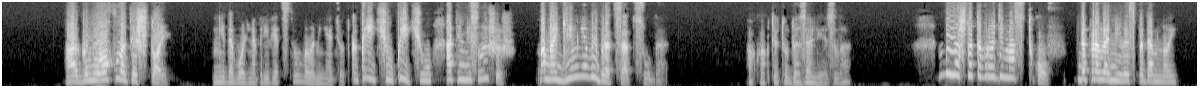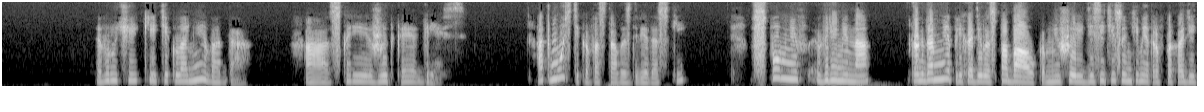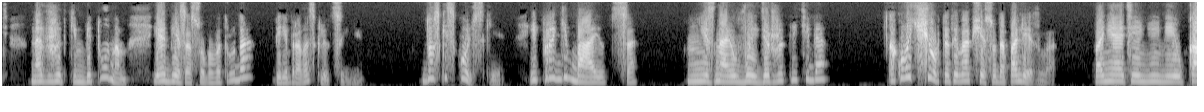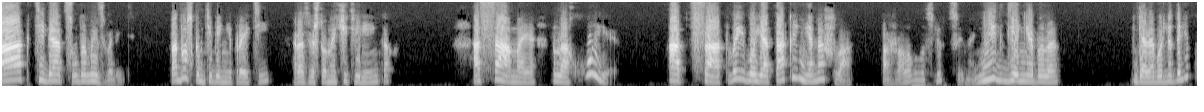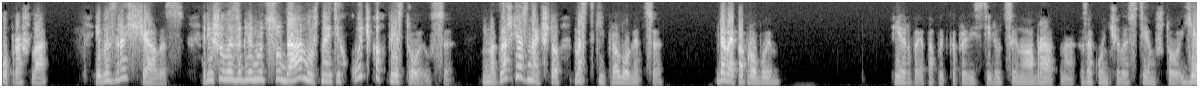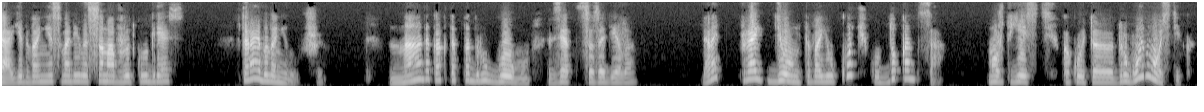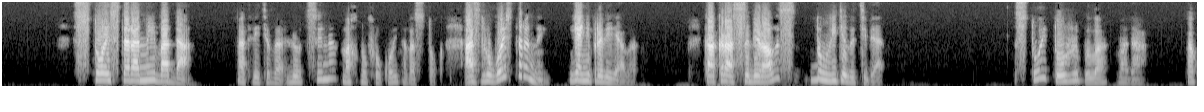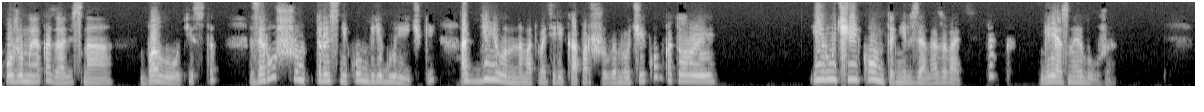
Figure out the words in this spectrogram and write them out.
— Оглохла ты, что ли? — недовольно приветствовала меня тетка. — Кричу, кричу, а ты не слышишь? Помоги мне выбраться отсюда. — А как ты туда залезла? — Было что-то вроде мостков, да проломилась подо мной. В ручейке текла не вода, а скорее жидкая грязь. От мостиков осталось две доски. Вспомнив времена, когда мне приходилось по балкам не шире десяти сантиметров проходить над жидким бетоном, я без особого труда перебралась к Люцине. Доски скользкие и прогибаются. Не знаю, выдержат ли тебя. Какого черта ты вообще сюда полезла? Понятия не имею, как тебя отсюда вызволить. По доскам тебе не пройти, разве что на четвереньках. А самое плохое, отца твоего я так и не нашла. — пожаловалась Люцина. — Нигде не было. Я довольно далеко прошла и возвращалась. Решила заглянуть сюда, может, на этих кочках пристроился. Не могла ж я знать, что мостки проломятся. Давай попробуем. Первая попытка провести Люцину обратно закончилась тем, что я едва не свалилась сама в жидкую грязь. Вторая была не лучше. Надо как-то по-другому взяться за дело. Давай пройдем твою кочку до конца. Может, есть какой-то другой мостик? — С той стороны вода, — ответила Люцина, махнув рукой на восток. — А с другой стороны я не проверяла. Как раз собиралась, да увидела тебя. С той тоже была вода. Похоже, мы оказались на болотистом, заросшем тростником берегу речки, отделенном от материка паршивым ручейком, который и ручейком-то нельзя назвать. Так, грязная лужа.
